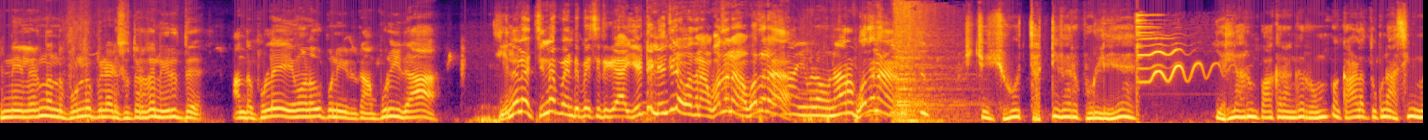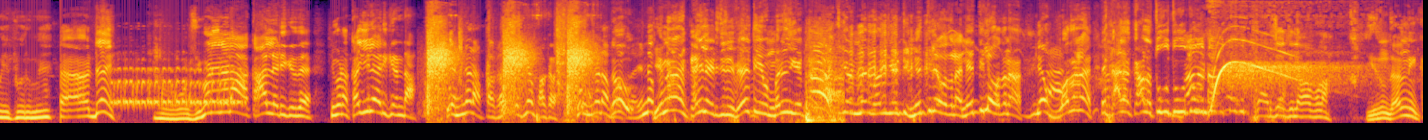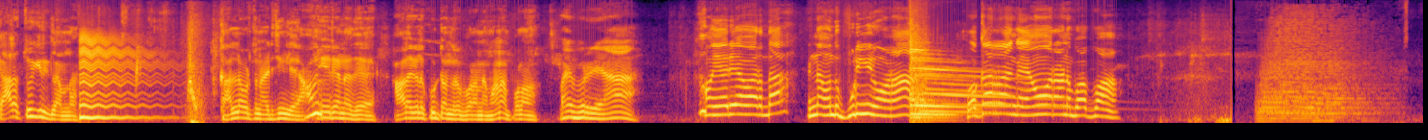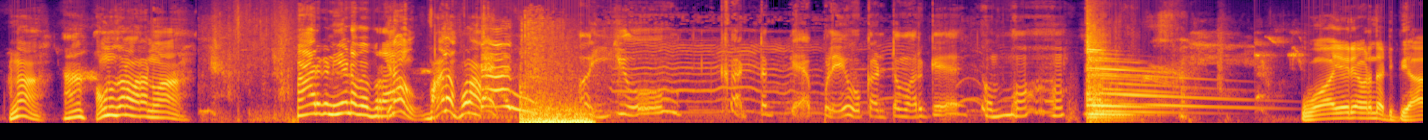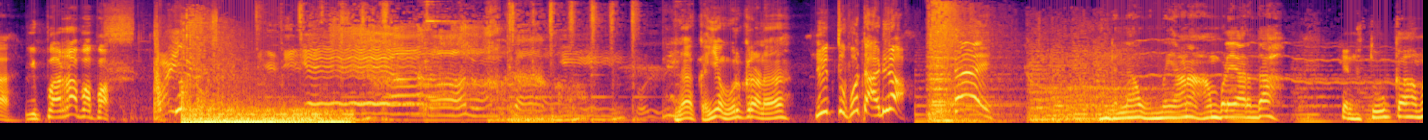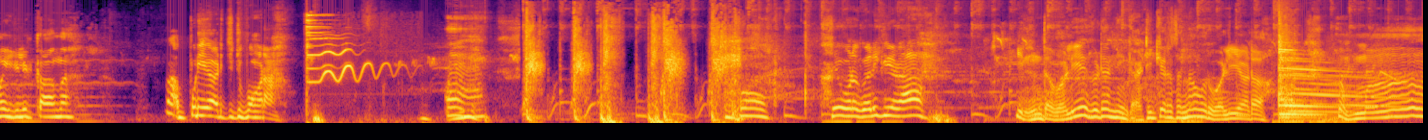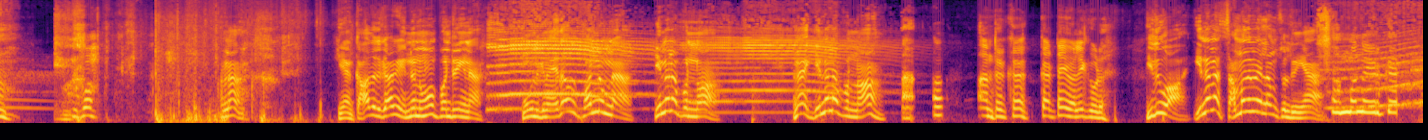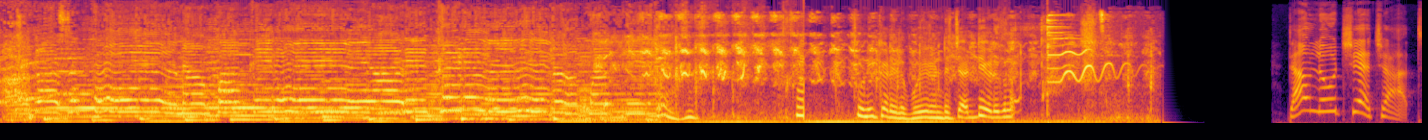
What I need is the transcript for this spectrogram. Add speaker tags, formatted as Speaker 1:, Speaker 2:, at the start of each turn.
Speaker 1: இன்னையிலேருந்து அந்த பொண்ணு பின்னாடி சுற்றுறத நிறுத்து. அந்த புள்ளைய இவன் லவ் பண்ணிட்டு இருக்கான். புரியுதா?
Speaker 2: என்னண்ணா சின்ன பையன் பேசிட்டு இருக்க? எட்டு நெஞ்சில உதனா உதனா உதனா
Speaker 1: இவ்வளவு நேரம்
Speaker 2: உதனா
Speaker 1: ஐயோ சட்டி வேற போடலையே எல்லாரும் பார்க்கறாங்க ரொம்ப காலத்துக்குன்னு அசிங்கமாயி போருமே டேய் இவனை என்னடா கால் அடிக்கிறத? இவனை கையில அடிக்கிறேன்டா. என்னடா என்ன பாக்குற? என்னடா என்ன
Speaker 2: என்ன கையில அடிச்சு வேட்டி மருந்து கேட்டு அடிக்கிற மாதிரி மருந்து கேட்டு நெத்தில உதனா நெத்தில உதனா ஏன் காலை காலை தூக்கு தூக்கு தூக்கு,
Speaker 1: வா போலாம்.
Speaker 2: இருந்தாலும் நீ காலை தூக்கி இருக்கலாம்ண்ணா காலைல ஒருத்தன் அடிச்சிங்களே அவன் ஏரியானது ஆளுகளை கூட்டு வந்துட போறான் வேணா போலாம்.
Speaker 1: பயப்படுறியா? அவன் ஏரியாவா இருந்தா? என்ன வந்து புடுங்கிடுவானா? உக்காடுறாங்க எவன் வரான்னு பார்ப்பான்
Speaker 2: அண்ணா
Speaker 1: ஆ?
Speaker 2: அவனுக்கு தானே வரானுவா?
Speaker 1: நான் இருக்க நீ ஏன்டா பயப்படுற?
Speaker 2: வாண்ணா போலாம்.
Speaker 3: ஐயோ கட்ட கேப்லயே உட்காந்துட்டமா இருக்கு அம்மா.
Speaker 4: ஓ ஏரியா வரந்து அடிப்பியா? இப்ப அறா பாப்பா. என்ன கைய முறுக்குறானா? இழுத்து போட்டு அடிடா.
Speaker 1: டேய் இங்கெல்லாம் உண்மையான ஆம்பளையா இருந்தா என்னை தூக்காம இழுக்காம அப்படியே அடிச்சிட்டு போங்கடா.
Speaker 4: நீ உனக்கு வலிக்கலடா
Speaker 1: இந்த வழியை விட நீங்க அடிக்கிறதெல்லாம் ஒரு வழியாடா அம்மா.
Speaker 2: அண்ணா என் காதலுக்காக என்னென்னமோ பண்றீங்கண்ணா. உங்களுக்கு நான் ஏதாவது பண்ணும்ண்ணா. என்னென்ன பண்ணோம்? என்னென்ன பண்ணோம்
Speaker 1: அந்த க கட்டை விலைக்கு விடு.
Speaker 2: இதுவா? என்னென்ன சம்மந்தமே இல்லாம சொல்றீங்க?
Speaker 1: சம்பந்தம் இருக்கு. துணிக்கடையில் போய் ரெண்டு சட்டி எடுக்கணும்.
Speaker 5: Download ShareChat.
